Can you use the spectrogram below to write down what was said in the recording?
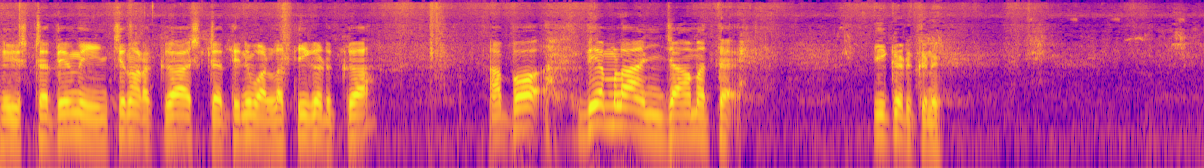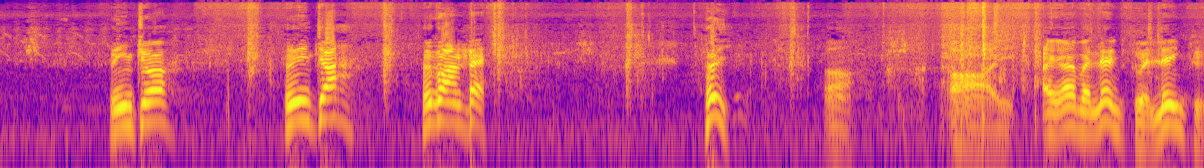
ഇഷ്ടത്തിന് നീഞ്ച് നടക്കുക ഇഷ്ടത്തിന് വെള്ളത്തിൽ കെടുക്കുക. അപ്പോൾ ഇത് നമ്മൾ അഞ്ചാമത്തെ ഈ കെടുക്കണ്. നീഞ്ചോ നീഞ്ചാ കാണട്ടെ. ഹേയ്. ആ. ആ വല്ല എനിക്ക് വല്ല എനിക്ക്.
